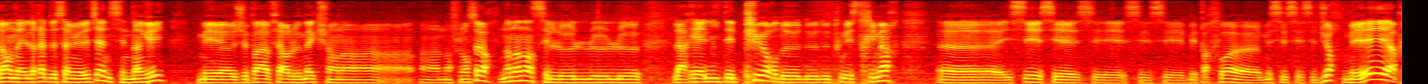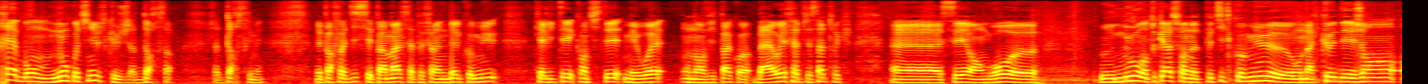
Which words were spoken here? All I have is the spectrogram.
Là on a le raid de Samuel Etienne, c'est une dinguerie, mais euh, je vais pas faire le mec, je suis un, influenceur. Non, non, non, c'est la réalité pure de, tous les streamers. Euh, et c'est, c'est, c'est, mais parfois, euh, mais c'est dur. Mais après, bon, nous on continue parce que j'adore ça. J'adore streamer. Mais parfois 10 c'est pas mal, ça peut faire une belle commu, qualité, quantité, mais ouais, on n'en vit pas quoi. Bah oui, Fab, c'est ça le truc. Euh, c'est en gros, euh, euh, nous en tout cas sur notre petite commu, on a que des gens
